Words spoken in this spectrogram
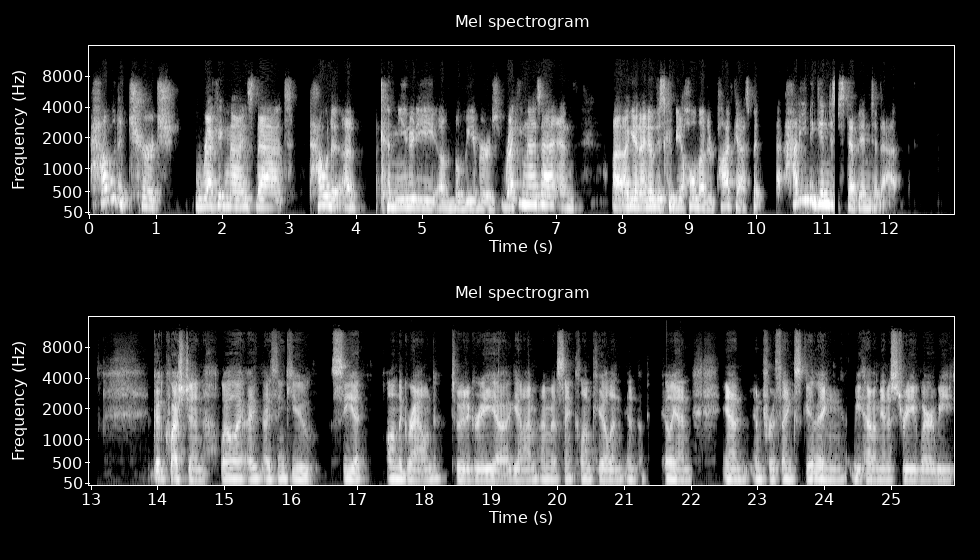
How would a church recognize that? How would a, a community of believers recognize that? And uh, again, I know this could be a whole nother podcast, but how do you begin to step into that? Good question. Well, I, I think you see it on the ground to a degree. Uh, again, I'm, I'm at St. Columbkille in, in Papillion, and and for Thanksgiving we have a ministry where we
